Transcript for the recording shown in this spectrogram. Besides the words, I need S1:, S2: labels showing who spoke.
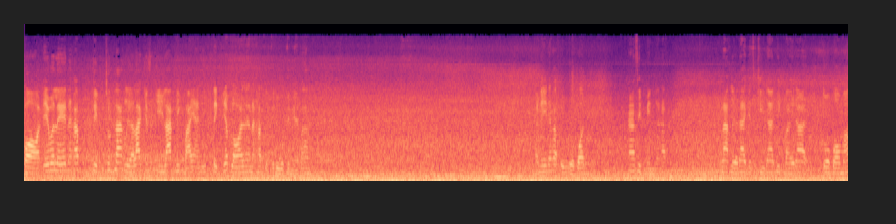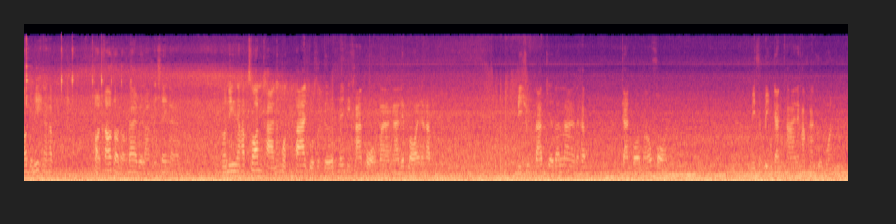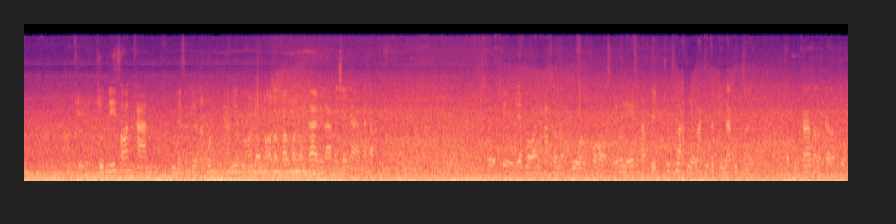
S1: ฟอร์ดเอเวอเรสต์นะครับ ติดชุดลากเรือลากเจ็ตสกีลากบิ๊กไบค์อันนี้ติดเรียบร้อยแล้วนะครับ เดี๋ยวไปดูว่าเป็นไงบ้าง อันนี้นะครับเป็นหัวบอล 50 มิลนะครับ ลากเรือได้เจ็ตสกีได้บิ๊กไบค์ได้ ตัว ball mount ตัวนี้นะครับ ถอดเข้าถอดออกได้เวลาไม่ใช้งานตัวนี้นะครับซ่อนคานทั้งหมดใต้ตัว skirt ไม่มีคานโผล่ออกมางานเรียบร้อยนะครับ มีชุดตัดเชือด้านล่างนะครับ การบอลเมาส์คอน สปริงการคายนะครับการหัวบอลอยู่โอเคชุดนี้ซ่อนคานอยู่ในสเกิร์ตทั้งหมดงานเรียบร้อยยอล้อต่อเข้าถอออกได้เวลาไม่ใช้งานนะครับโอเคเรียบร้อยนะครับสำหรับตัวฟอร์ดเอเวอเรสต์นะครับติดชุดลากเรือลากเจ็ตสกีลากกุญแจขอบคุณค่าสำหรับการรับชม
